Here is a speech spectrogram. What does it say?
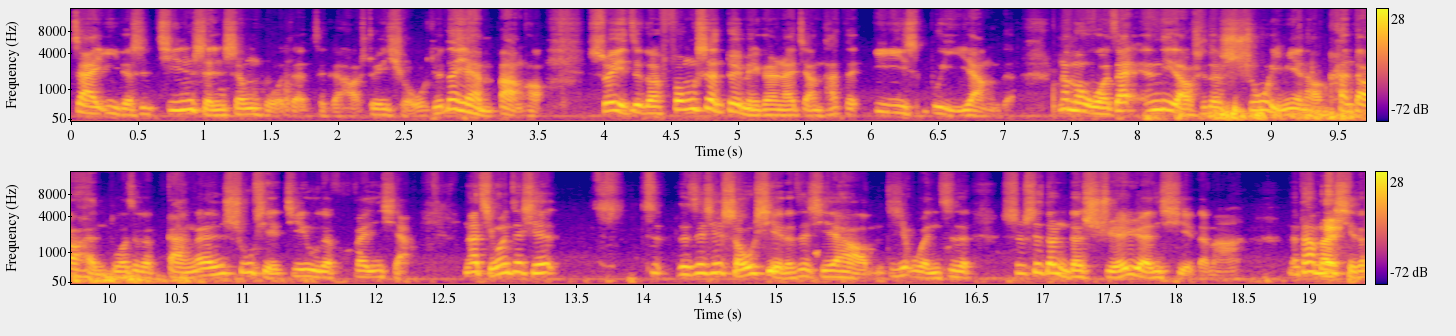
在意的是精神生活的这个哈追求，我觉得那也很棒哈。所以这个丰盛对每个人来讲，它的意义是不一样的。那么我在 Andy 老师的书里面哈，看到很多这个感恩书写记录的分享。那请问这些这的这些手写的这些哈这些文字，是不是都你的学员写的吗？那他们在写的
